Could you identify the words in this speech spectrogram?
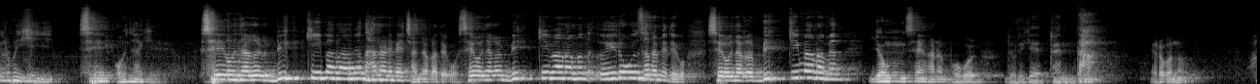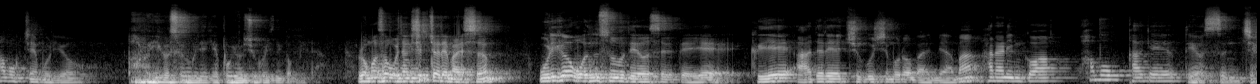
여러분 이게 새 언약이에요. 새 언약을 믿기만 하면 하나님의 자녀가 되고 새 언약을 믿기만 하면 의로운 사람이 되고 새 언약을 믿기만 하면 영생하는 복을 누리게 된다. 여러분 화목제물이요 바로 이것을 우리에게 보여주고 있는 겁니다. 로마서 5장 10절의 말씀 우리가 원수 되었을 때에 그의 아들의 죽으심으로 말미암아 하나님과 화목하게 되었은즉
